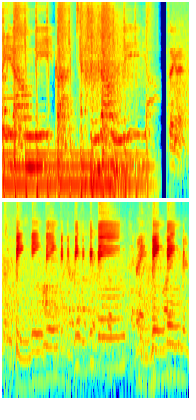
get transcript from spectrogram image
We don't need protection, don't need your. Singing it. Bing, bing, bing, bing, bing, bing, bing, bing, bing. Bing, bing, bing, bing,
